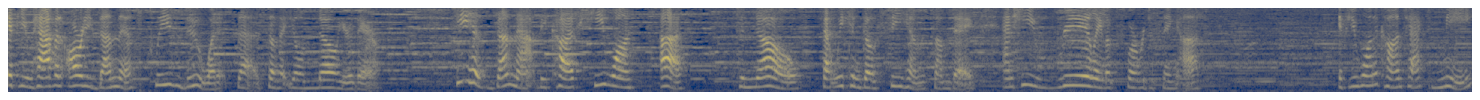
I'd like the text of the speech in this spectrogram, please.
If you haven't already done this, please do what it says so that you'll know you're there. He has done that because He wants us to know that we can go see Him someday. And He really looks forward to seeing us. If you want to contact me,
